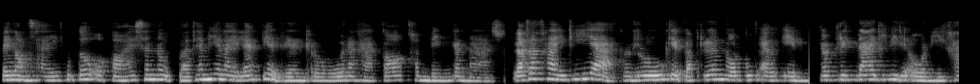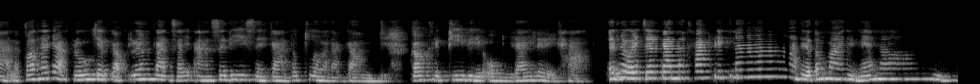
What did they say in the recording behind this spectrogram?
ไปลองใช้ Google O P O ให้สนุก แล้วถ้ามีอะไรแลกเปลี่ยนเรียนรู้นะคะ ก็คอมเมนต์กันมา แล้วถ้าใครที่อยากรู้เกี่ยวกับเรื่องโน้ตบุ๊ก LM ก็คลิกได้ที่วิดีโอนี้ค่ะ แล้วก็ถ้าอยากรู้เกี่ยวกับเรื่องการใช้ Answer d ในการทบทวนวรรณกรรม ก็คลิกที่วิดีโอนี้ได้เลยค่ะ แล้วเดี๋ยวไว้เจอกันนะคะคลิปหน้า เดี๋ยวต้องมาอย่างแน่นอน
